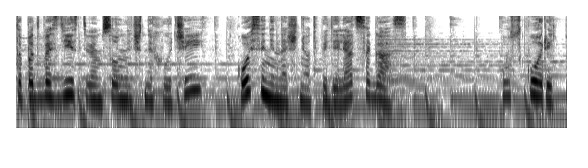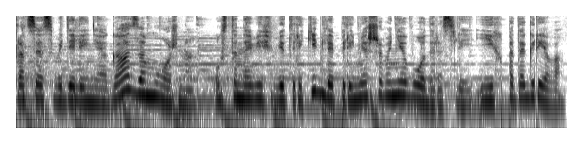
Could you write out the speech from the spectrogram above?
то под воздействием солнечных лучей к осени начнет выделяться газ. Ускорить процесс выделения газа можно, установив ветряки для перемешивания водорослей и их подогрева.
